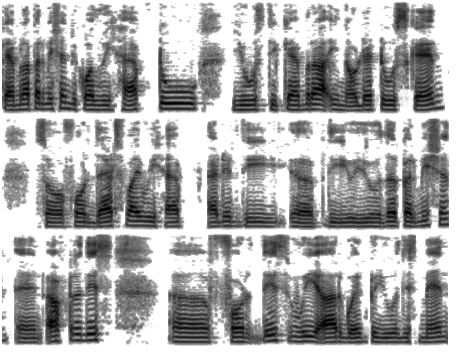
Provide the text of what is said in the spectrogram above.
camera permission because we have to use the camera in order to scan so for that's why we have added the uh, the user permission. And after this uh, for this we are going to use this main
